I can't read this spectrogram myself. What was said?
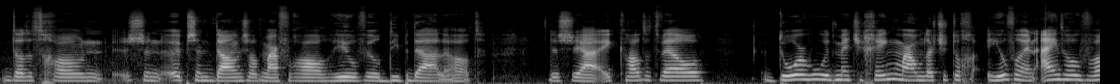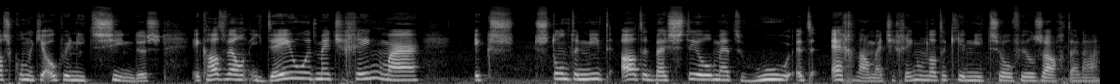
dat het gewoon zijn ups en downs had, maar vooral heel veel diepe dalen had. Dus ja, ik had het wel door hoe het met je ging. Maar omdat je toch heel veel in Eindhoven was, kon ik je ook weer niet zien. Dus ik had wel een idee hoe het met je ging. Maar ik stond er niet altijd bij stil met hoe het echt nou met je ging. Omdat ik je niet zoveel zag daarna.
